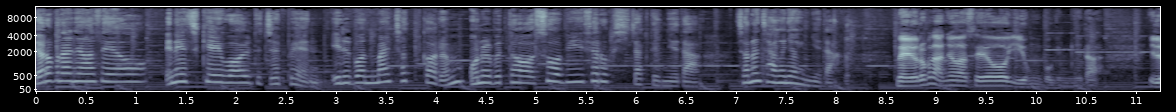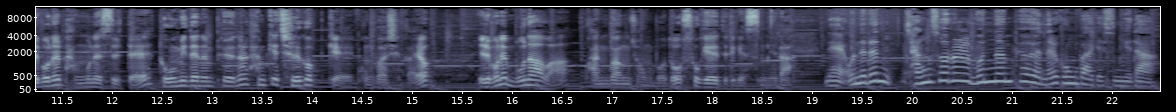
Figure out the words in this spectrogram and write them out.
여러분 안녕하세요. NHK 월드 재팬 일본말 첫걸음 오늘부터 수업이 새로 시작됩니다. 저는 장은영입니다. 네, 여러분 안녕하세요. 이용복입니다. 일본을 방문했을 때 도움이 되는 표현을 함께 즐겁게 공부하실까요? 일본의 문화와 관광 정보도 소개해 드리겠습니다. 네, 오늘은 장소를 묻는 표현을 공부하겠습니다.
